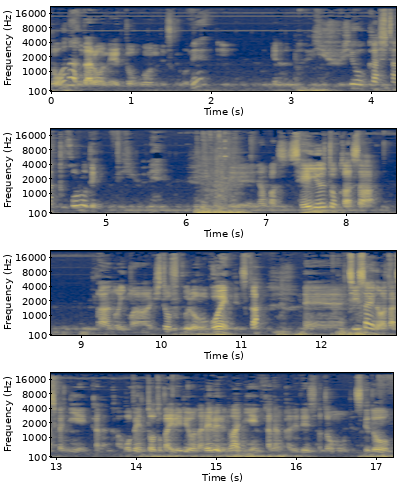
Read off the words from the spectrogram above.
どうなんだろうねと思うんですけどね。や、有料化したところでっていうね。で、なんか声優とかさ、あの、今、一袋5円ですか？えー、小さいのは確か2円かなんか、お弁当とか入れるようなレベルのは2円かなんかで出てたと思うんですけど、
